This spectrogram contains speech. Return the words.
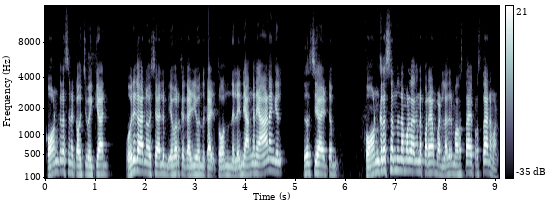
കോൺഗ്രസിനെ കവച്ചു വയ്ക്കാൻ ഒരു കാരണവശാലും ഇവർക്ക് കഴിയുമെന്ന് തോന്നുന്നില്ല. ഇനി അങ്ങനെയാണെങ്കിൽ തീർച്ചയായിട്ടും കോൺഗ്രസ് എന്ന് നമ്മൾ അങ്ങനെ പറയാൻ പാടില്ല. അതൊരു മഹത്തായ പ്രസ്ഥാനമാണ്.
